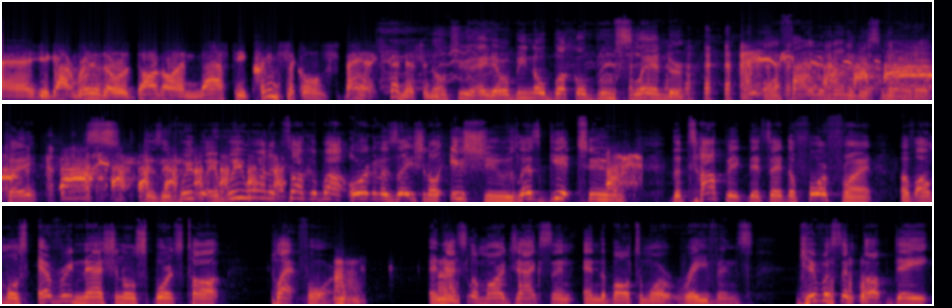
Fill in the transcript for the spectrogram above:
and you got rid of those doggone nasty creamsicles. Man, goodness. And Don't you? Hey, there will be no Bucko Blue slander on the Money this morning, okay? Because if we if we want to talk about organizational issues, let's get to the topic that's at the forefront of almost every national sports talk platform, hmm. and hmm. that's Lamar Jackson and the Baltimore Ravens. Give us an update,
